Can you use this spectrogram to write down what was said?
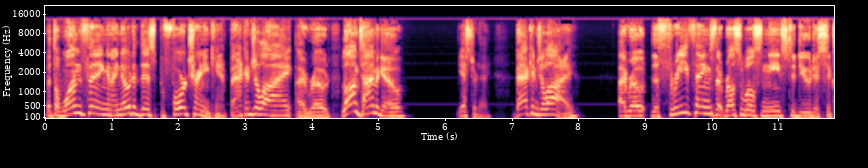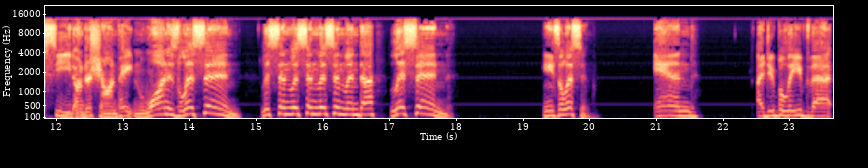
But the one thing, and I noted this before training camp, back in July, I wrote, long time ago, yesterday, back in July, I wrote the three things that Russell Wilson needs to do to succeed under Sean Payton. One is listen. Listen, listen, listen, Linda. Listen. He needs to listen. And I do believe that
